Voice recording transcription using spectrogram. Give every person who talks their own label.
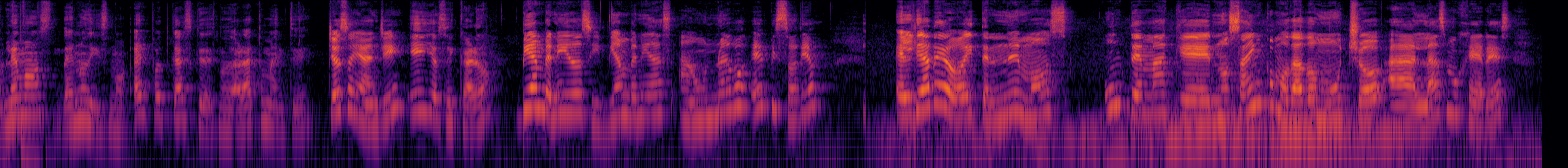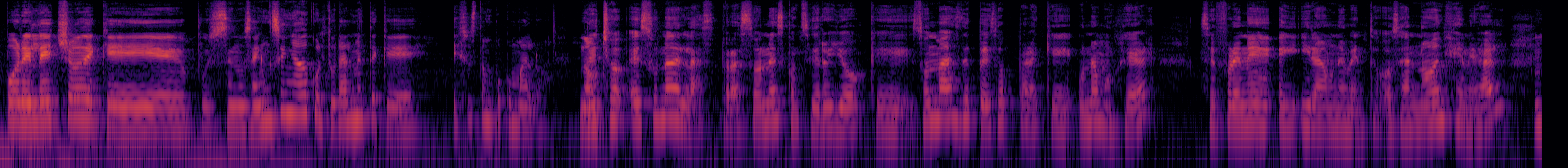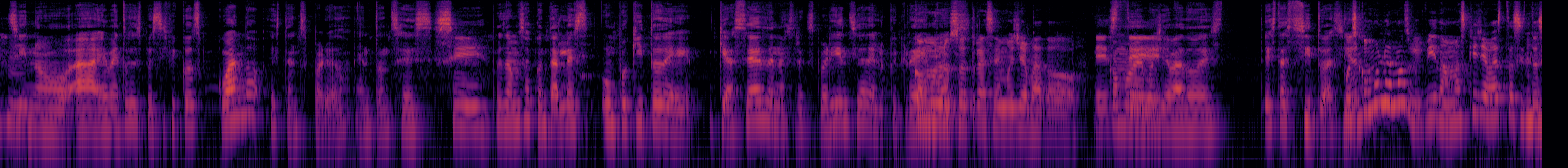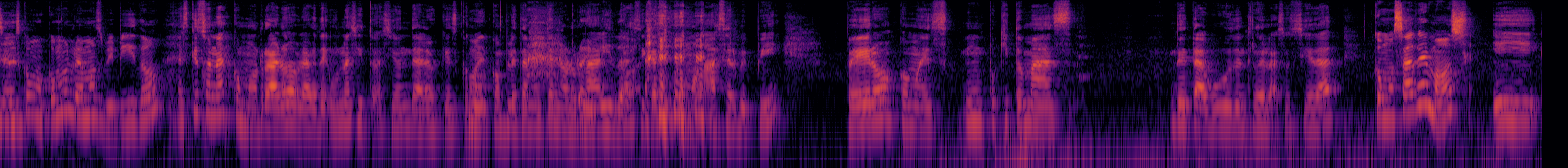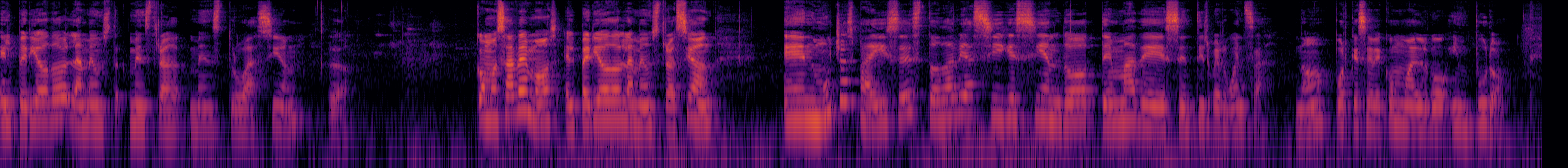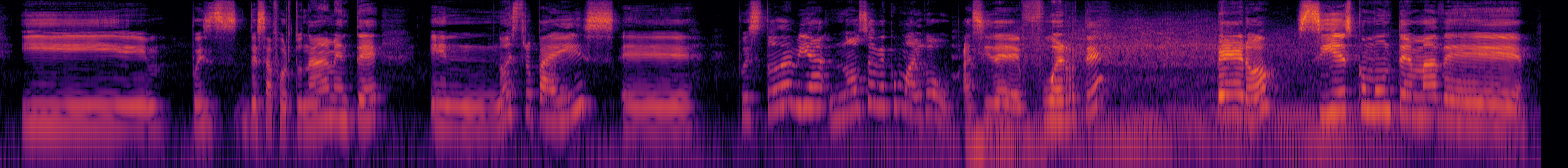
Speaker 1: Hablemos de Nudismo, el podcast que desnudará tu mente.
Speaker 2: Yo soy Angie.
Speaker 1: Y yo soy Caro.
Speaker 2: Bienvenidos y bienvenidas a un nuevo episodio. El día de hoy tenemos un tema que nos ha incomodado mucho a las mujeres por el hecho de que pues se nos ha enseñado culturalmente que eso está un poco malo. ¿no?
Speaker 1: De hecho, es una de las razones, considero yo, que son más de peso para que una mujer se frene e ir a un evento. O sea, no en general, sino a eventos específicos cuando está en su periodo. Entonces,
Speaker 2: sí.
Speaker 1: pues vamos a contarles un poquito de qué hacer, de nuestra experiencia, de lo que creemos.
Speaker 2: Cómo nosotras hemos llevado este...
Speaker 1: Cómo hemos llevado esta situación.
Speaker 2: Pues cómo lo hemos vivido, más que llevar esta situación, es como cómo lo hemos vivido.
Speaker 1: Es que suena como raro hablar de una situación de algo que es como, completamente normal, casi casi como hacer pipí, pero como es un poquito más de tabú dentro de la sociedad.
Speaker 2: Como sabemos, el, el periodo, la menstruación, como sabemos, el periodo, la menstruación, en muchos países todavía sigue siendo tema de sentir vergüenza, ¿no? Porque se ve como algo impuro. Y pues desafortunadamente en nuestro país, eh, pues todavía no se ve como algo así de fuerte, pero sí es como un tema de,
